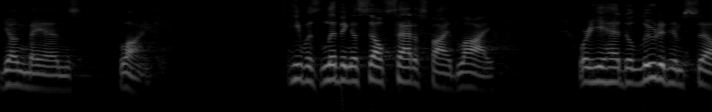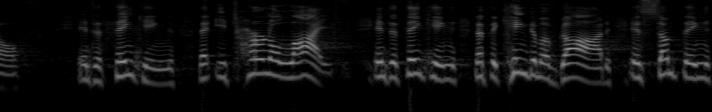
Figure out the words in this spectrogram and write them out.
young man's life. He was living a self satisfied life where he had deluded himself into thinking that eternal life, into thinking that the kingdom of God is something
